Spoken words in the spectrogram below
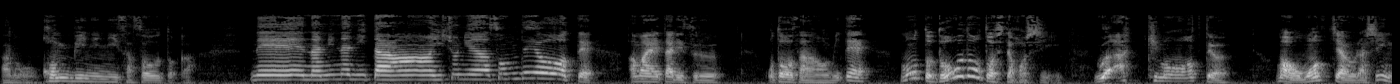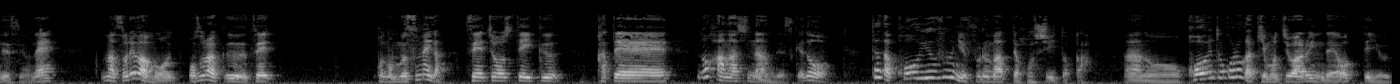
あの、コンビニに誘うとか、ねえ、何々たーん、一緒に遊んでよーって甘えたりするお父さんを見て、もっと堂々としてほしい。うわー、キモーって、まあ思っちゃうらしいんですよね。まあそれはもう、おそらく、せこの娘が成長していく過程の話なんですけど、ただこういう風に振る舞ってほしいとか、あの、こういうところが気持ち悪いんだよっていう。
